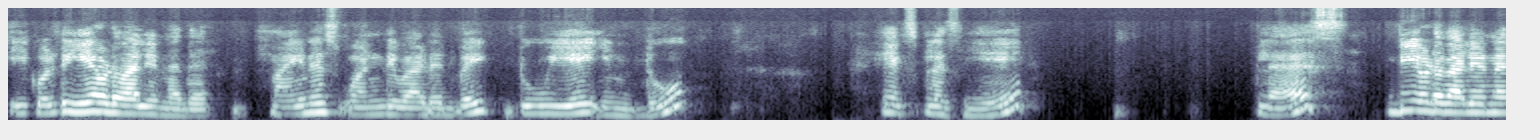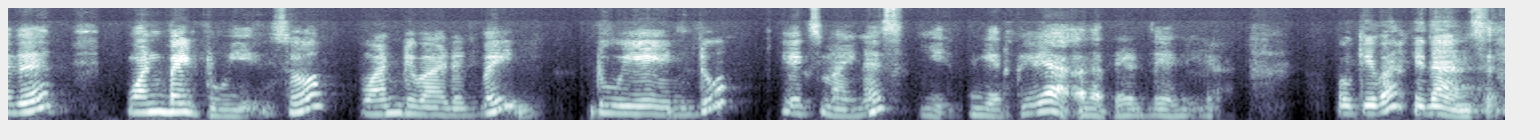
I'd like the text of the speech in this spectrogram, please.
equal to ஏவோட வேல்யூ என்னது? Minus one divided by two into x plus a a b ஓட வேல்யூ என்னது? One by two a so one divided by two x minus x minus a இங்க இருக்கு இல்லையா? அதை அப்படியே எடுத்து எழுதிக்கிறேன் ஓகேவா இதான் ஆன்சர்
